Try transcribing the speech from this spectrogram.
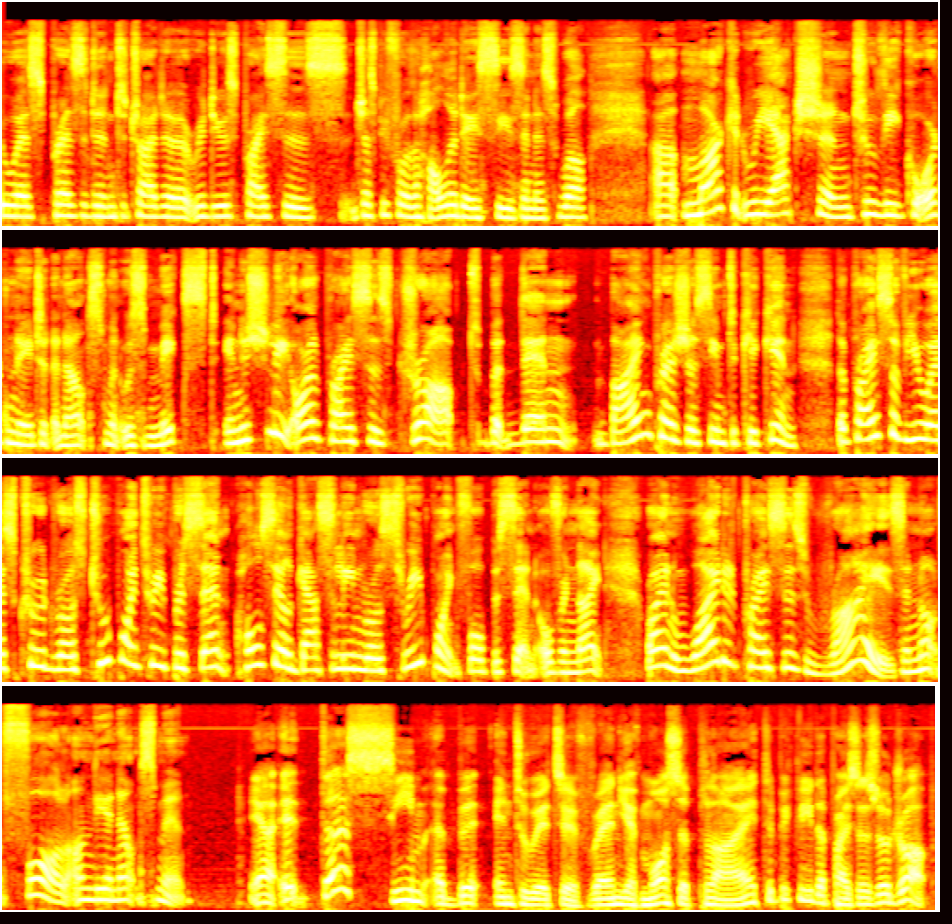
U.S. president to try to reduce prices just before the holiday season as well. Uh, market reaction to the coordinated announcement was mixed. Initially, oil prices dropped, but then buying pressure seemed to kick in. The price of U.S. crude rose 2.3%. Wholesale gasoline rose 3.4% overnight. Ryan, why did prices rise and not fall on the announcement? Yeah, it does seem a bit intuitive. When you have more supply, typically the prices will drop.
